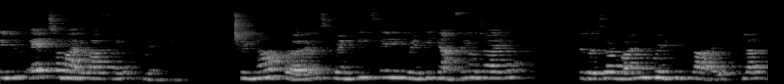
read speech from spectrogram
into H हमारे पास है ट्वेंटी तो यहाँ पर ट्वेंटी से ट्वेंटी कैंसिल हो जाएगा. तो बचा one twenty five plus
